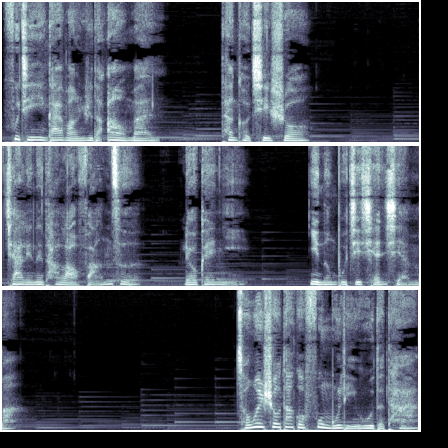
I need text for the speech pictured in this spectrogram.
父亲一改往日的傲慢。叹口气说：“家里那套老房子留给你，你能不计前嫌吗？”从未收到过父母礼物的他，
